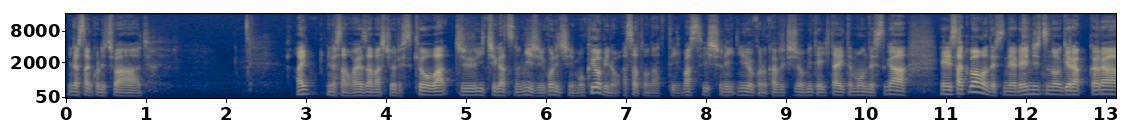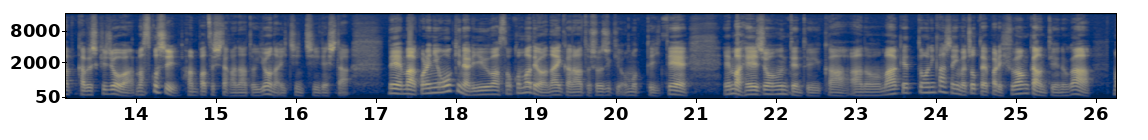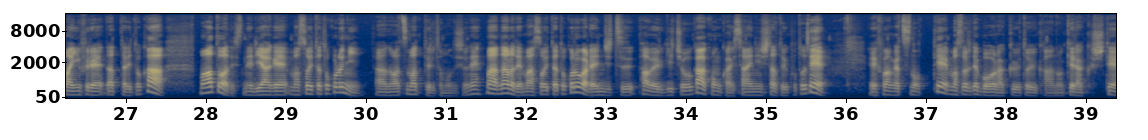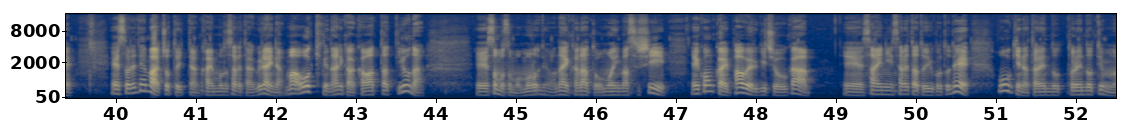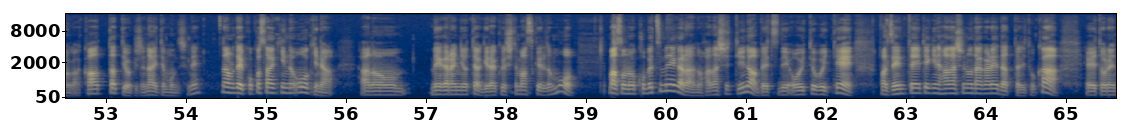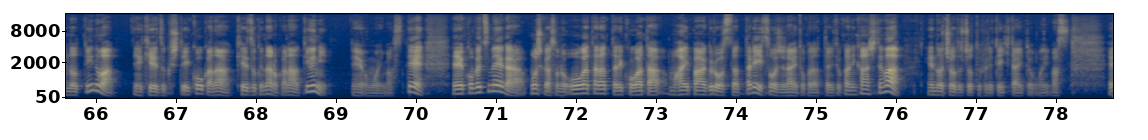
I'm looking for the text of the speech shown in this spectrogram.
皆さんこんにちは。はい、皆さんおはようございます。です。今日は11月の25日木曜日の朝となっています。一緒にニューヨークの株式市場を見ていきたいと思うんですが、えー、昨晩はですね、連日の下落から株式市場は、まあ、少し反発したかなというような一日でした。で、まあこれに大きな理由はそこまではないかなと正直思っていて、えー、まあ平常運転というか、あのマーケットに関しては今ちょっとやっぱり不安感っていうのがまあ、インフレだったりとか、まあ、あとはですね、利上げ、まあ、そういったところにあの集まっていると思うんですよね。まあ、なので、まあ、そういったところが連日、パウエル議長が今回再任したということで、え不安が募って、まあ、それで暴落というか、あの下落して、えそれで、ま、ちょっと一旦買い戻されたぐらいな、まあ、大きく何かが変わったっていうような、えそもそもものではないかなと思いますし、え今回、パウエル議長が、え再任されたということで大きなトレンドトレンドっていうものが変わったっていうわけじゃないと思うんですよね。なのでここ最近の大きなあの銘柄によっては下落してますけれども、まあ、その個別銘柄の話っていうのは別で置いておいて、まあ、全体的な話の流れだったりとかトレンドっていうのは継続していこうかな継続なのかなというふうに思います。で、個別銘柄もしくはその大型だったり小型ハイパーグロースだったりそうじゃないとこだったりとかに関しては後ほどちょっと触れていきたいと思います。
